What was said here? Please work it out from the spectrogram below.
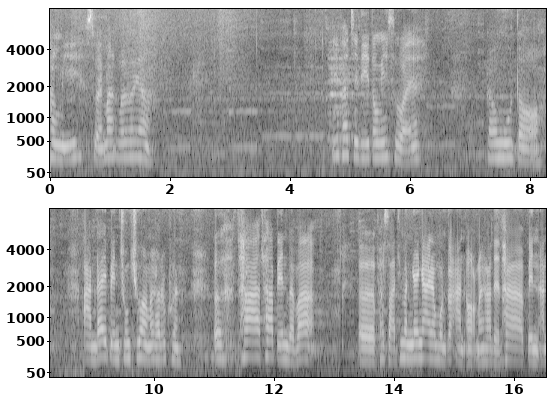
ทางนี้สวยมากเลยอะ นี่พระเจดีย์ตรงนี้สวย เก้ามูต่อ อ่านได้เป็นช่วงๆนะคะทุกคน เออ ถ้าถ้าเป็นแบบว่า เออภาษาที่มันง่ายๆนะมนก็อ่านออกนะคะ แต่ถ้าเป็นอัน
